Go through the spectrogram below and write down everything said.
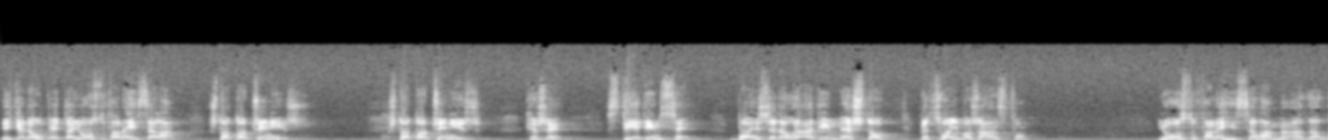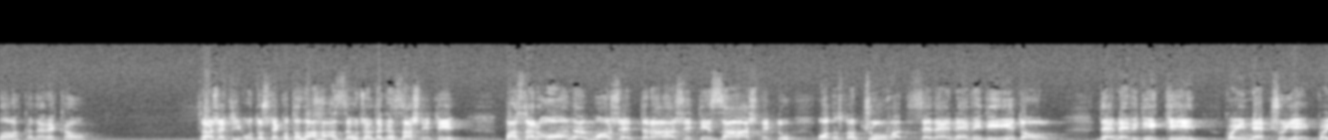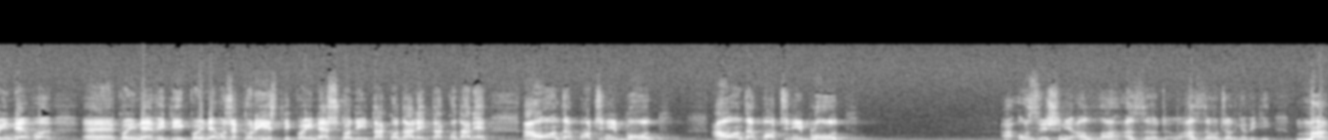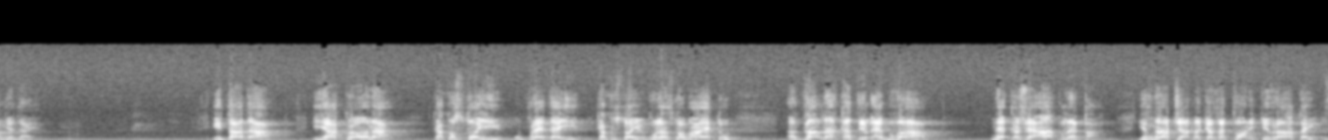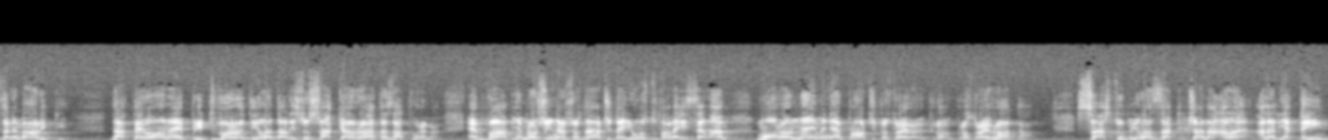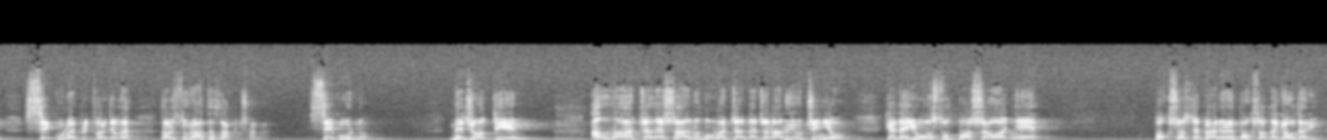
I kada upita Jusuf a.s. što to činiš? Što to činiš? Kaže, stidim se, bojim se da uradim nešto pred svojim božanstvom. Jusuf a.s. mada Allah, kada je rekao, tražiti utošte kod Allaha azza wa da ga zaštiti, pa zar ona može tražiti zaštitu, odnosno čuvat se da je ne vidi idol, da je ne vidi kip koji ne čuje, koji ne, e, koji ne vidi, koji ne može koristiti, koji ne škodi i tako dalje i tako dalje, a onda počini bud, a onda počini blud, a uzvišeni Allah azza wa ga vidi, ma gdje daje. I tada, iako je ona kako stoji u predaji, kako stoji u kuranskom ajetu, galakatil ebvab, ne kaže agleka, jer znači agleka zatvoriti vrata i zanemariti. Dakle, ona je pritvrdila da li su svaka vrata zatvorena. Ebvab je množina, što znači da je Jusuf selam morao najmanje proći kroz troje, kroz troje vrata. Sva su bila zaključana, ale, ale jakin, sigurno je pritvrdila da li su vrata zaključana. Sigurno. Međutim, Allah Đelešanuhu wa džele Đelalu je učinio. Kada je Jusuf pošao od nje pokušao se branio, ne pokušao da ga udari.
